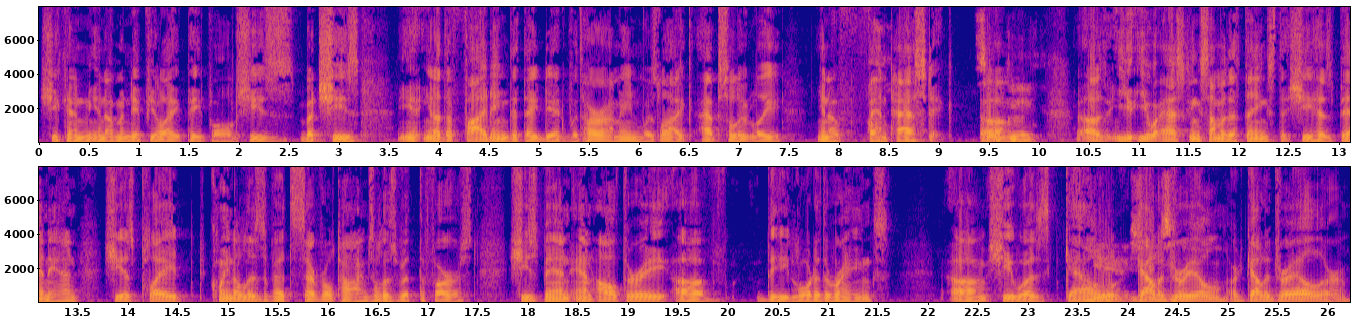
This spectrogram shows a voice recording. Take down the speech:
She can, you know, manipulate people. She's, but she's, you know, the fighting that they did with her. I mean, was like absolutely, you know, fantastic. So good. Uh, you, you were asking some of the things that she has been in. She has played Queen Elizabeth several times, Elizabeth the First. She's been in all three of the Lord of the Rings. Um, she was Gal Yeah, Galadriel or Galadriel or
